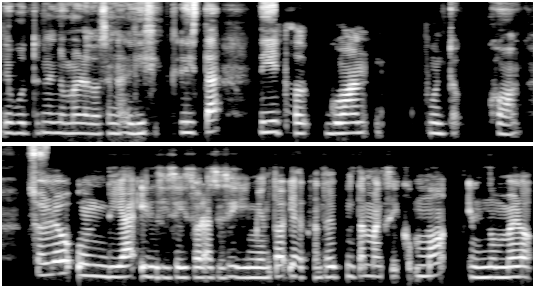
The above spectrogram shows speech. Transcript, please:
debutó en el número 2 en la lista Digital One.com solo un día y 16 horas de seguimiento y alcanzó el punto máximo el número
